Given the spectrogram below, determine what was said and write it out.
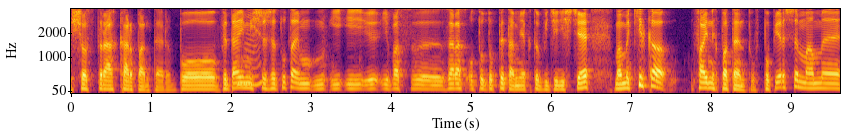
siostrach Carpenter, bo wydaje mi się, że tutaj mm, i, i, i was zaraz o to dopytam, jak to widzieliście, mamy kilka fajnych patentów. Po pierwsze mamy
